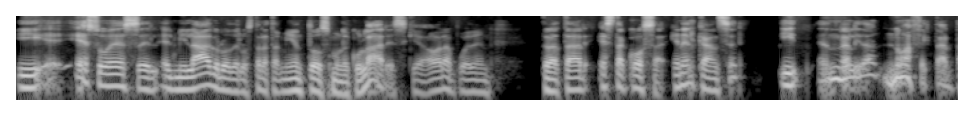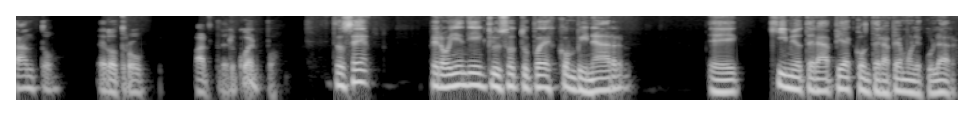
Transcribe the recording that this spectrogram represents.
Y eh, eso es el, milagro de los tratamientos moleculares, que ahora pueden tratar esta cosa en el cáncer y en realidad no afectar tanto el otro parte del cuerpo. Entonces, pero hoy en día incluso tú puedes combinar eh, quimioterapia con terapia molecular.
